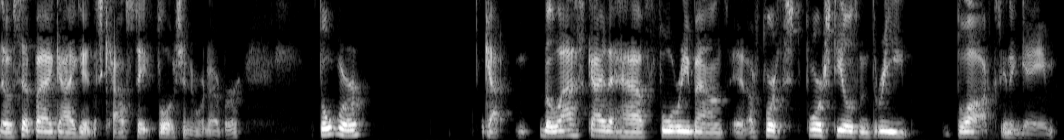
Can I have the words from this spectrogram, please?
that was set by a guy against Cal State Fullerton or whatever. Thor got the last guy to have four rebounds and or four four steals and three blocks in a game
